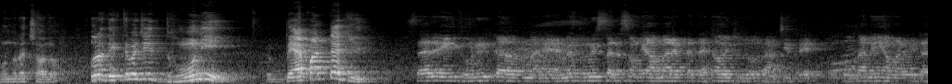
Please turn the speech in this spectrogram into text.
বন্ধুরা চলো। তোরা দেখতে পাচ্ছি ধোনি ব্যাপারটা কি? স্যার এই ধোনির মানে এম এস ধোনির স্যারের সঙ্গে আমার একটা দেখা হয়েছিল রাঁচিতে। ওখানেই আমার এটা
